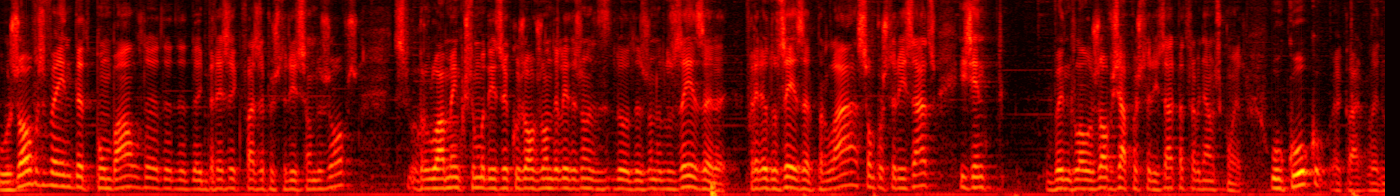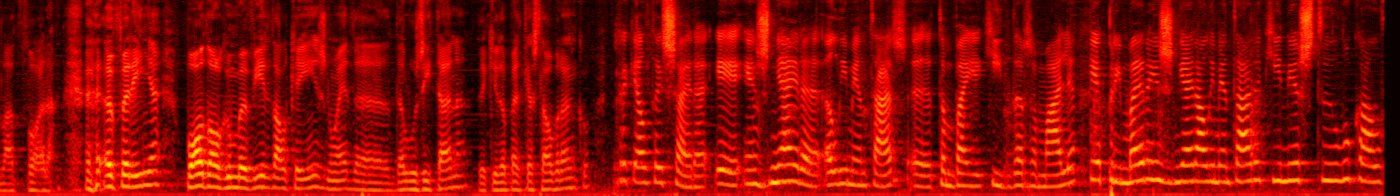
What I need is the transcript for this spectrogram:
os ovos vêm de Pombal, da, da, da, empresa que faz a pasteurização dos ovos. Regularmente costuma dizer que os ovos vão dali da zona, do, da zona do Zézer, Ferreira do Zézer para lá, são pasteurizados e gente vende lá os ovos já pasteurizados para trabalharmos com eles. O coco, é claro que vem de lá de fora. A farinha pode alguma vir de Alcaíns, não é? Da, da Lusitana, daqui do pé de Castelo Branco. Raquel Teixeira é engenheira alimentar, eh, também aqui da Ramalha. É a primeira engenheira alimentar aqui neste local,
